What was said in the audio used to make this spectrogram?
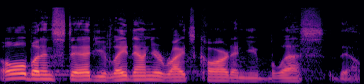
Oh, but instead, you lay down your rights card and you bless them.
